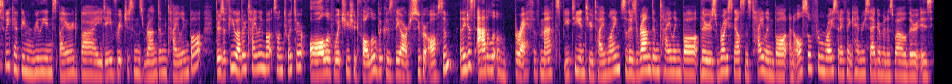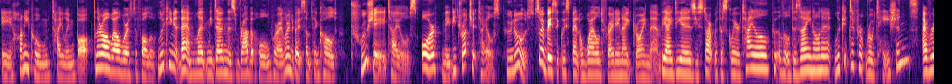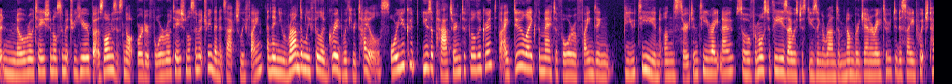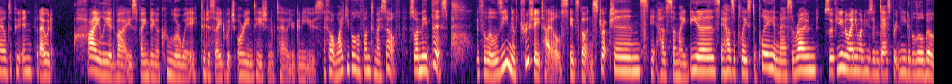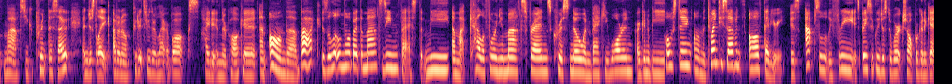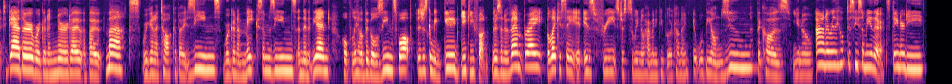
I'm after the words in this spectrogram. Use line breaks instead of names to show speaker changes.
This week I've been really inspired by Dave Richeson's random tiling bot. There's a few other tiling bots on Twitter, all of which you should follow because they are super awesome. And they just add a little breath of maths beauty into your timeline. So there's random tiling bot, there's Roice Nelson's tiling bot, and also from Roice and I think Henry Segerman as well, there is a honeycomb tiling bot. And they're all well worth to follow. Looking at them led me down this rabbit hole where I learned about something called Truchet tiles, or maybe Truchet tiles, who knows? So I basically spent a wild Friday night drawing them. The idea is you start with a square tile, put a little design on it, look at different rotations. I've written no rotational symmetry here, but as long as it's not order 4 rotational symmetry, then it's actually fine. And then you randomly fill a grid with your tiles, or you could use a pattern to fill the grid, but I do like the metaphor of finding beauty and uncertainty right now. So for most of these, I was just using a random number generator to decide which tile to put in, but I would highly advise finding a cooler way to decide which orientation of tile you're going to use. I thought, why keep all the fun to myself? So I made this. It's a little zine of Truchet tiles. It's got instructions, it has some ideas, it has a place to play and mess around. So if you know anyone who's in desperate need of a little bit of maths, you could print this out and just like, I don't know, put it through their letterbox, hide it in their pocket. And on the back is a little note about the Maths Zine Fest that me and my California maths friends Chris No and Becky Warren are gonna be hosting on the 27th of February. It's absolutely free. It's basically just a workshop. We're gonna get together, we're gonna nerd out about maths, we're gonna talk about zines, we're gonna make some zines, and then at the end, hopefully have a big old zine swap. It's just gonna be good, geeky fun. There's an Eventbrite, but like I say, it is free, it's just so we know how many people are coming. It will be on Zoom because, you know, and I really hope to see some of you there. Stay nerdy!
